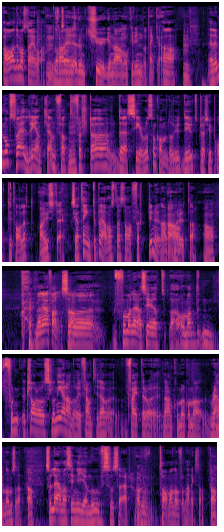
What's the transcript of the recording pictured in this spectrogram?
Ja, det måste han ju vara. Mm, för han är sånt. runt 20 när han åker in då tänker jag. Ja. Mm. Eller det måste vara äldre egentligen. För att Mm. första, det där Zero som kom, då, det utspelar sig ju på 80-talet. Ja, just det. Så jag tänkte på det, han måste nästan vara 40 nu när han Ja. kommer ut då. Ja. Men i alla fall så får man lära sig att om man får klara att slå ner han då i framtida fighter då, när han kommer att komma random så. Ja. Så lär man sig nya moves och så här. Och Okej. då tar man dem från han liksom. Ja.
